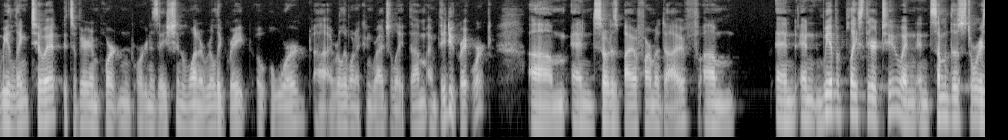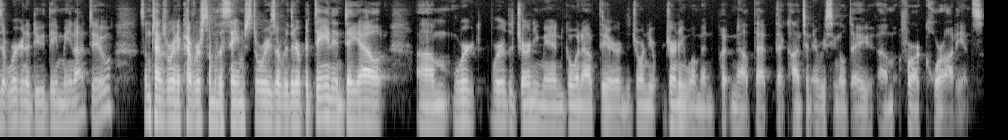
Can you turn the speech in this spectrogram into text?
we link to it. It's a very important organization. Won a really great award. Uh, I really want to congratulate them. They do great work, um, and so does Biopharma Dive. Um, and and we have a place there too. And and some of those stories that we're going to do, they may not do. Sometimes we're going to cover some of the same stories over there, but day in and day out, um, we're we're the journeyman going out there and the journey journey woman putting out that that content every single day um, for our core audience.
